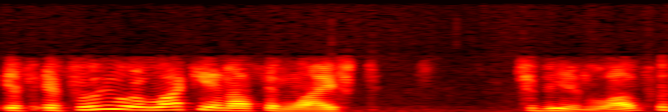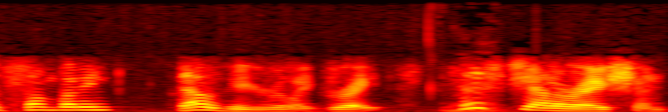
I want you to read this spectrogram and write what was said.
if if we were lucky enough in life to be in love with somebody, that would be really great. This generation,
